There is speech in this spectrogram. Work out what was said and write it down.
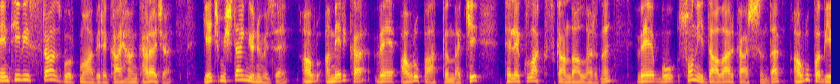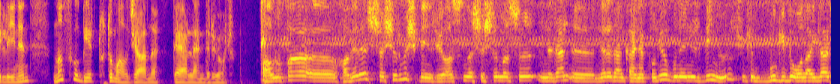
NTV Strasbourg muhabiri Kayhan Karaca geçmişten günümüze Amerika ve Avrupa hattındaki telekulak skandallarını ve bu son iddialar karşısında Avrupa Birliği'nin nasıl bir tutum alacağını değerlendiriyor. Avrupa e, habere şaşırmış benziyor. Aslında şaşırması neden e, nereden kaynaklanıyor bunu henüz bilmiyoruz. Çünkü bu gibi olaylar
